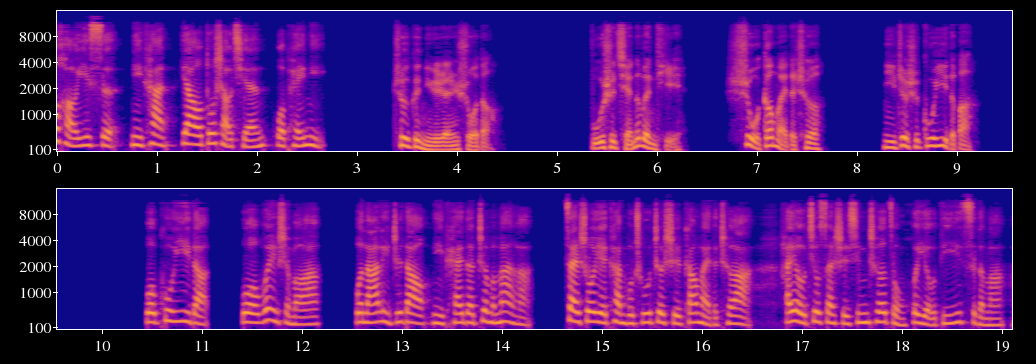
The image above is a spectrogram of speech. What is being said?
不好意思，你看要多少钱？我赔你。”这个女人说道。“不是钱的问题，是我刚买的车，你这是故意的吧？”“我故意的，我为什么啊？我哪里知道你开的这么慢啊？再说也看不出这是刚买的车啊。还有，就算是新车，总会有第一次的吗？”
